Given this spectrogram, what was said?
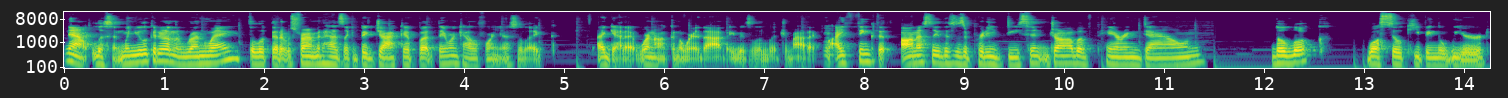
Now, listen, when you look at it on the runway, the look that it was from, it has like a big jacket, but they were in California, so like I get it. We're not going to wear that. Maybe it's a little bit dramatic. I think that honestly, this is a pretty decent job of paring down the look while still keeping the weird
